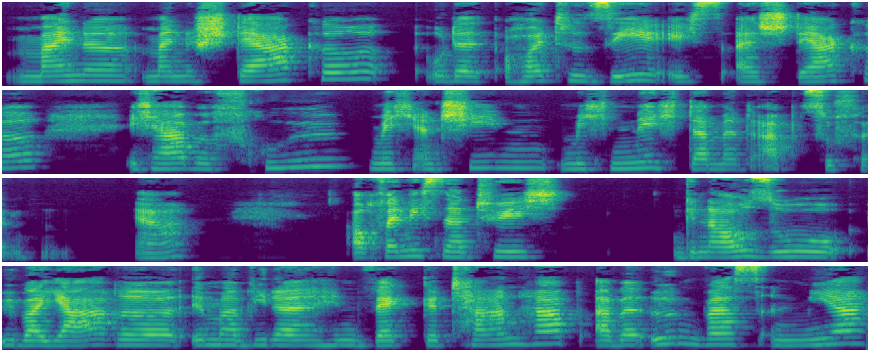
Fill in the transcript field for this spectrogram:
meine, meine Stärke oder heute sehe ich es als Stärke. Ich habe früh mich entschieden, mich nicht damit abzufinden. Ja. Auch wenn ich es natürlich genauso über Jahre immer wieder hinweg getan habe, aber irgendwas in mir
